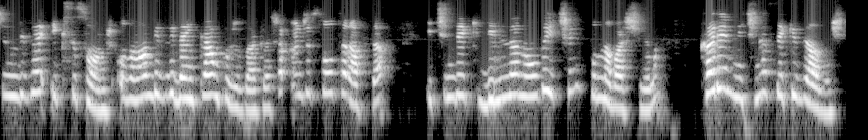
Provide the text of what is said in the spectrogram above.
Şimdi bize x'i sormuş. O zaman biz bir denklem kuracağız arkadaşlar. Önce sol tarafta içindeki bilinen olduğu için bununla başlayalım. Karenin içine 8 yazmış.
